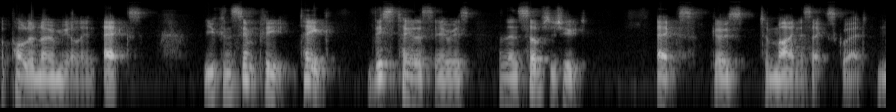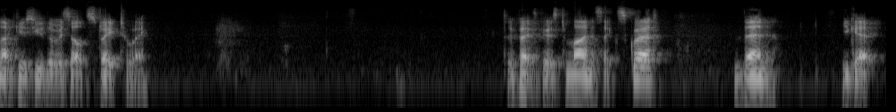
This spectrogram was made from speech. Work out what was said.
a polynomial in x, you can simply take this Taylor series and then substitute x goes to minus x squared, and that gives you the result straight away. So if x goes to minus x squared, then you get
